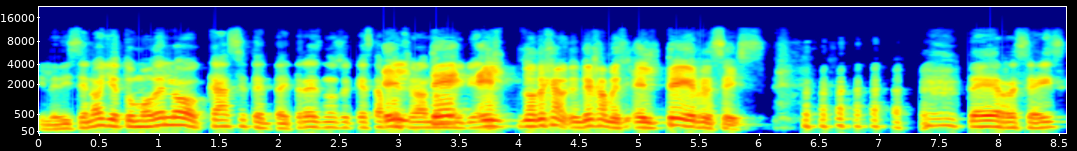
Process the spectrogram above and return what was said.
y le dicen, oye, tu modelo K73, no sé qué, está funcionando muy bien. El, no, déjame, déjame, el TR6. TR6.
